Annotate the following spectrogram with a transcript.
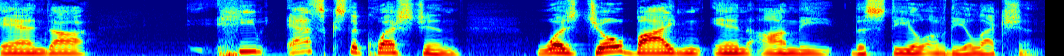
and uh, he asks the question was Joe Biden in on the the steal of the election?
